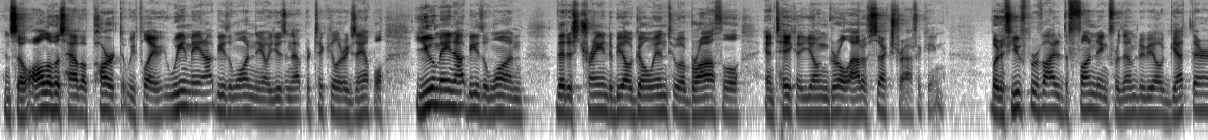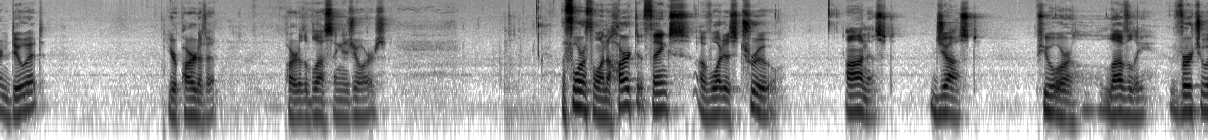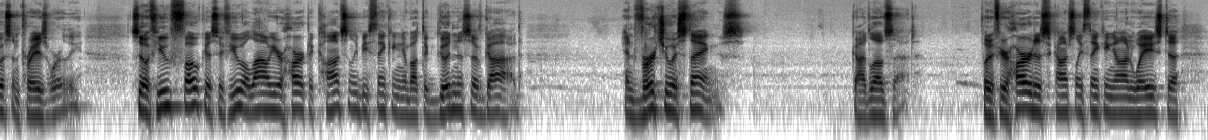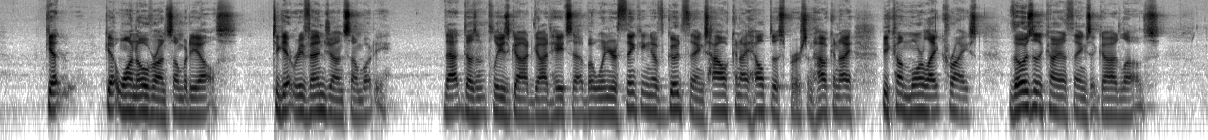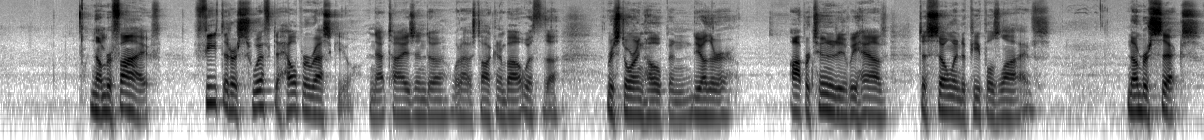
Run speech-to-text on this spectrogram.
And so, all of us have a part that we play. We may not be the one, you know, using that particular example, you may not be the one that is trained to be able to go into a brothel and take a young girl out of sex trafficking. But if you've provided the funding for them to be able to get there and do it, you're part of it. Part of the blessing is yours. The fourth one, a heart that thinks of what is true, honest, just, pure, lovely, virtuous, and praiseworthy. So if you focus, if you allow your heart to constantly be thinking about the goodness of God and virtuous things, God loves that. But if your heart is constantly thinking on ways to get, get one over on somebody else, to get revenge on somebody, that doesn't please God. God hates that. But when you're thinking of good things, how can I help this person? How can I become more like Christ? Those are the kind of things that God loves. Number five, feet that are swift to help or rescue. And that ties into what I was talking about with the restoring hope and the other opportunities we have to sow into people's lives. Number six,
